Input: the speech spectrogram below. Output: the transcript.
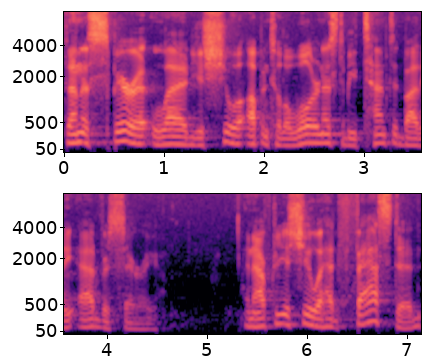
Then the Spirit led Yeshua up into the wilderness to be tempted by the adversary. And after Yeshua had fasted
